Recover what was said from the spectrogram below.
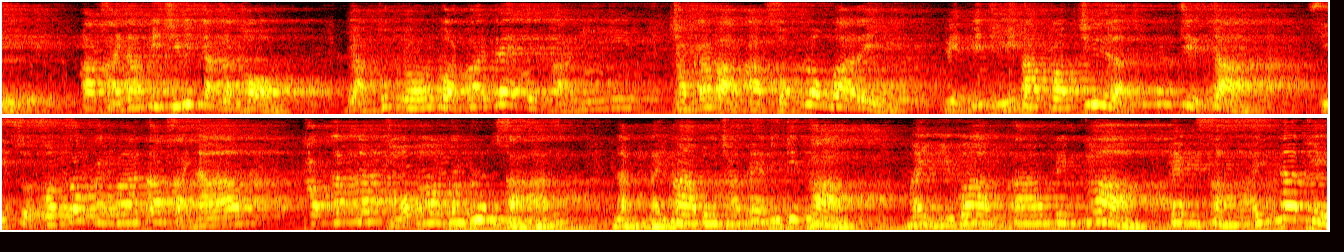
ตามสายน้ำมีชีวิตดังละครอยากทุกร้อนวอนไหว้แม่คงขานี้ชำระบาปอาบสงลงวารีเปลี่ยนวิถีตามความเชื่อเป็นจืดจางเสียงสวดมนต์ก้องกันมาตามสายน้ำขับลำลำขอพรวันรุ่งสางหลั่งไหลมาบูชาแม่ทุกทิศทางไม่มีว่างตามริมท่า แห่งสายนาที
